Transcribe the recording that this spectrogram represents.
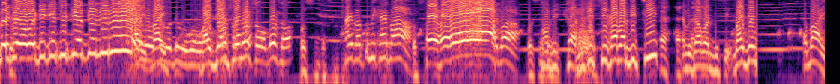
দেখে আমাকে কিছু খেতে দিবে। ভাই, ভাই, দেবো। বসো, বসো বসো খাইবা তুমি খাইবা। হ্যাঁ, খাইবা। আমি খাবার দিচ্ছি খাবার দিচ্ছি। আমি খাবার দিচ্ছি। ভাই দেন। এ ভাই।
